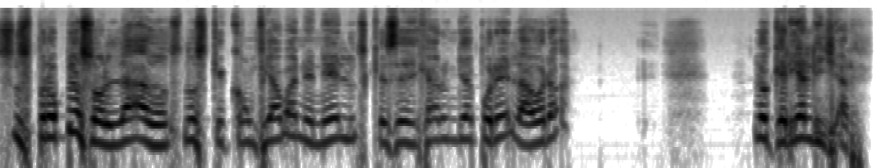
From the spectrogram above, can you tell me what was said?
sus propios soldados, los que confiaban en él, los que se dejaron ya por él, ahora lo querían linchar.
